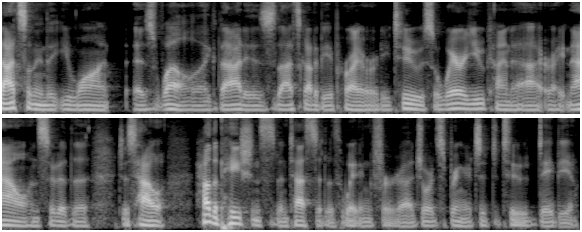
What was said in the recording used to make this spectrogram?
that's something that you want as well. Like that is that's got to be a priority too. So where are you kind of at right now on sort of the just how how the patience has been tested with waiting for uh, George Springer to, to, to debut?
